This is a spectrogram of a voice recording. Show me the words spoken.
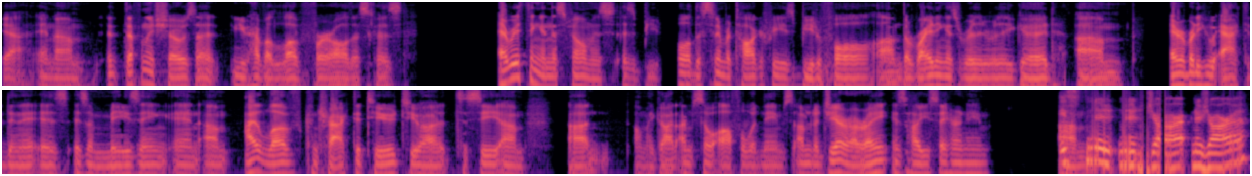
Yeah, and um, it definitely shows that you have a love for all this because everything in this film is is beautiful. The cinematography is beautiful. Um, the writing is really really good. Um, everybody who acted in it is is amazing, and um, I love Contracted too to uh to see um uh oh my god I'm so awful with names. Um, Najera, right, is how you say her name. It's um, Najarra, Najarra.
